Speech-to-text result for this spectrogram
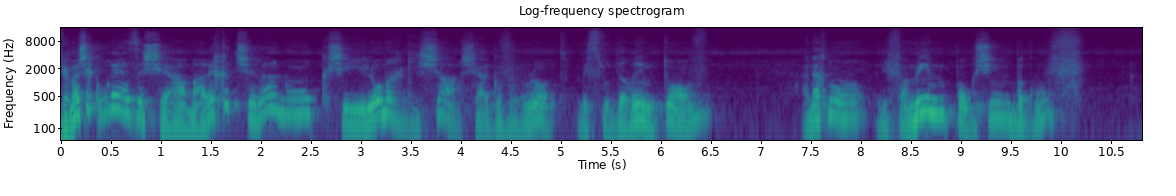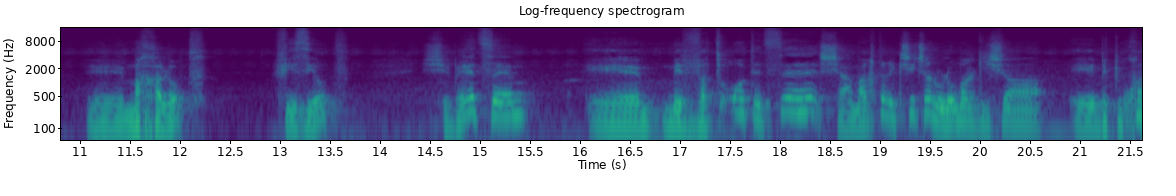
ומה שקורה זה שהמערכת שלנו, כשהיא לא מרגישה שהגבולות מסודרים טוב, אנחנו לפעמים פוגשים בגוף אה, מחלות, פיזיות, שבעצם אה, מבטאות את זה שהמערכת הרגשית שלנו לא מרגישה אה, בטוחה.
